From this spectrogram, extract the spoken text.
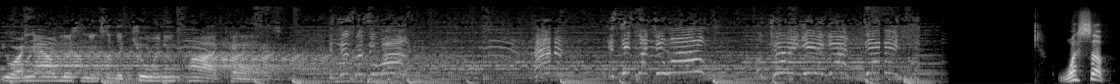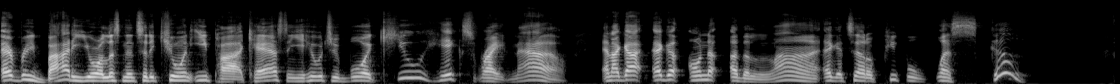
You are now listening to the Q&E podcast. Is this what you want? Huh? Is this what you want? Well, come and get it, goddammit! What's up, everybody? You're listening to the Q&E podcast, and you're here with your boy Q Hicks right now. And I got Edgar on the other line. Edgar, tell the people what's good.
